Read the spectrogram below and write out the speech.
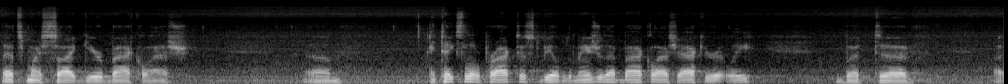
That's my side gear backlash. Um, it takes a little practice to be able to measure that backlash accurately, but uh, uh,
